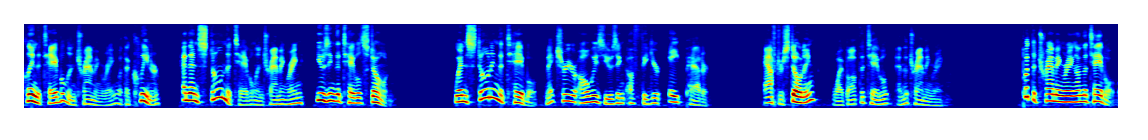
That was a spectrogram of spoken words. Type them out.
Clean the table and tramming ring with a cleaner, and then stone the table and tramming ring using the table stone. When stoning the table, make sure you're always using a figure 8 pattern. After stoning, wipe off the table and the tramming ring. Put the tramming ring on the table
